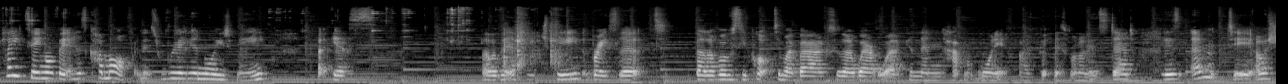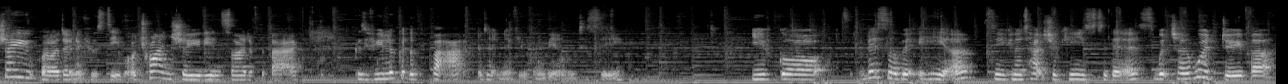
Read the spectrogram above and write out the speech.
plating of it has come off and it's really annoyed me. But yes, love a bit of HP. The bracelet that I've obviously popped in my bag so that I wear at work and then haven't worn it. I've put this one on instead. It is empty. I'll show you, well I don't know if you'll see, but I'll try and show you the inside of the bag. Because if you look at the back, I don't know if you're going to be able to see. You've got this little bit here, so you can attach your keys to this, which I would do, but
